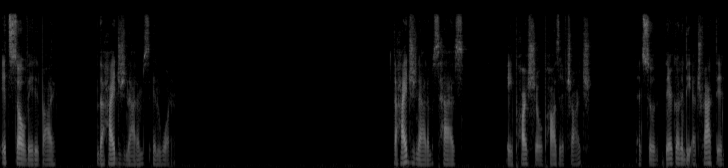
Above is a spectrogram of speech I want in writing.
it's solvated by the hydrogen atoms in water. The hydrogen atoms has a partial positive charge, and so they're going to be attracted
